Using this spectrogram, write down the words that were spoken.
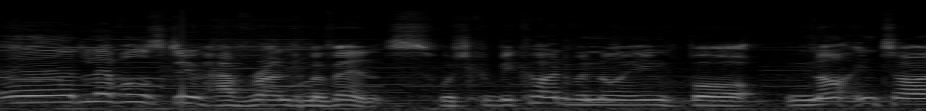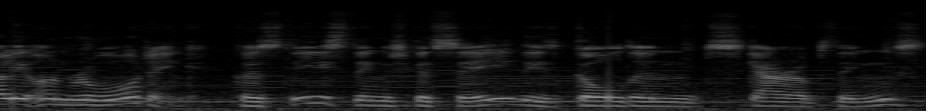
uh, levels do have random events, which can be kind of annoying, but not entirely unrewarding. Because these things you can see, these golden scarab things,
